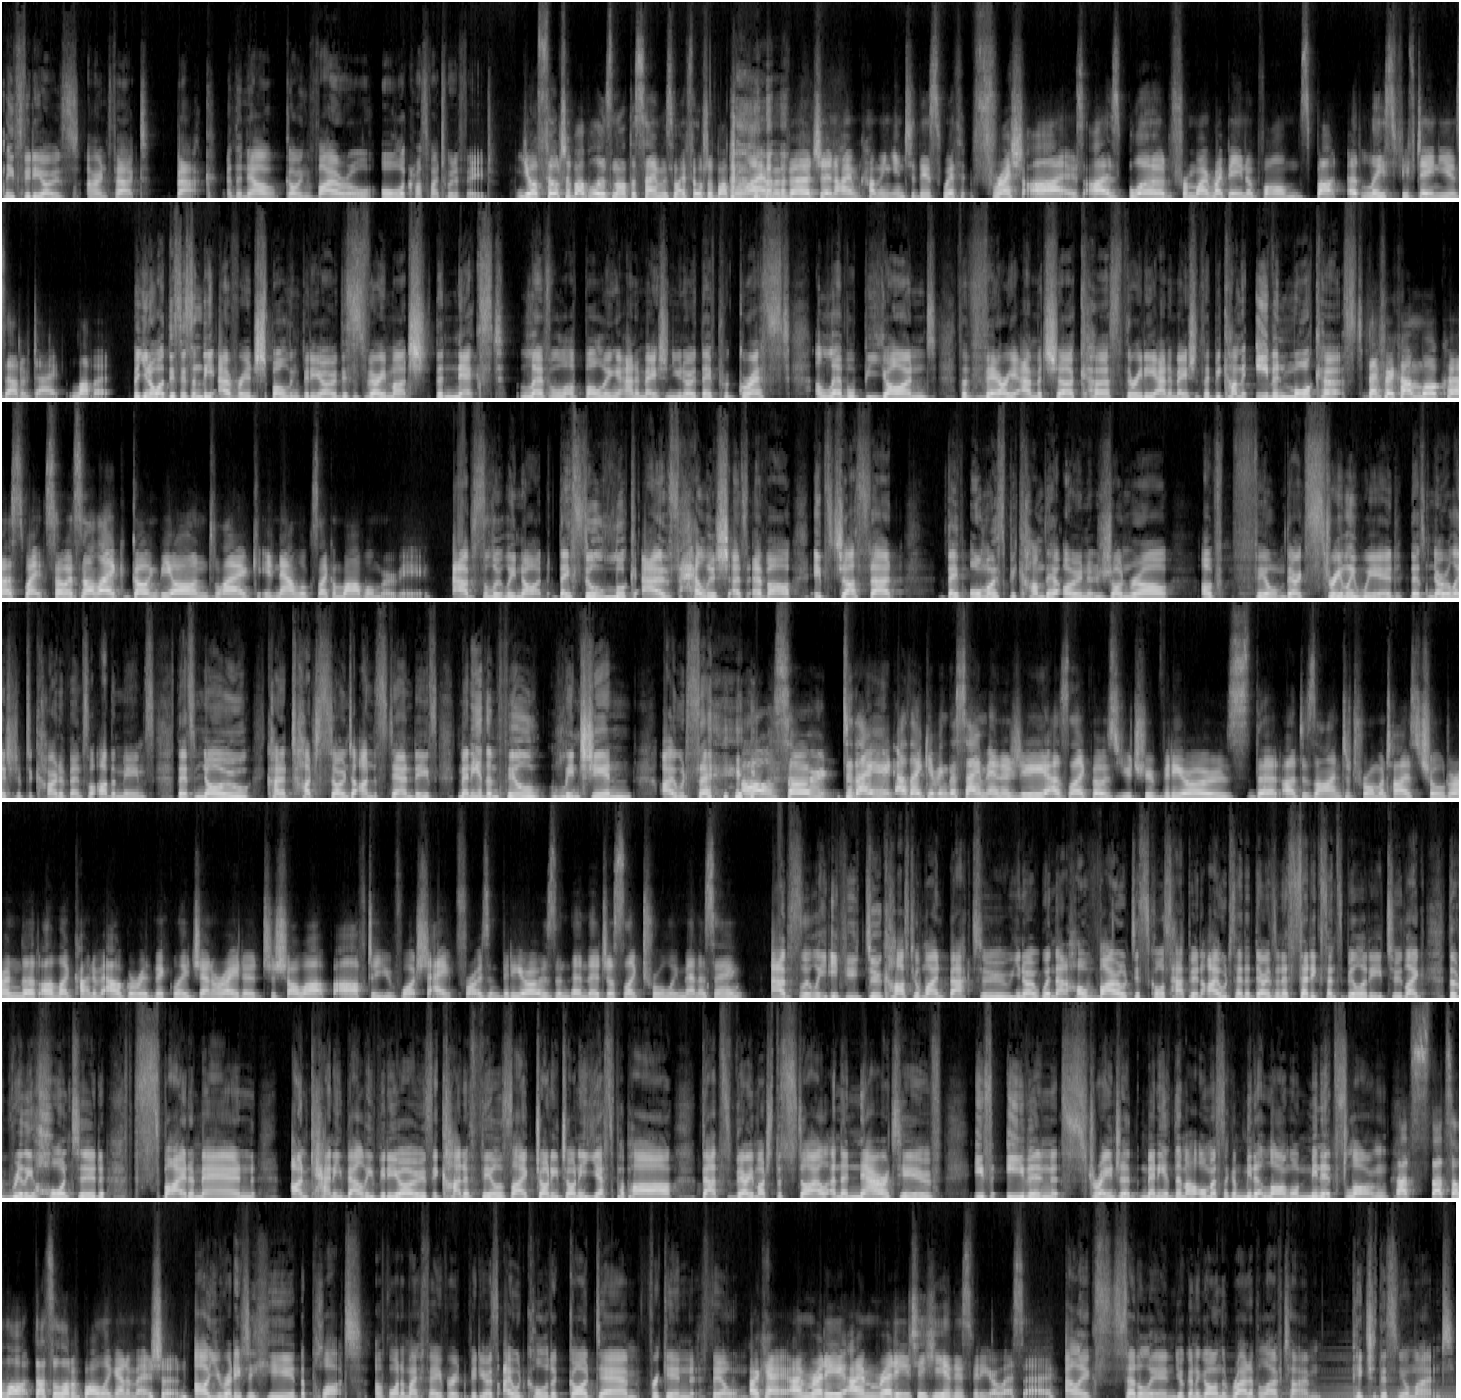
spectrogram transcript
these videos are in fact back and they're now going viral all across my Twitter feed. Your filter bubble is not the same as my filter bubble. I am a virgin. I am coming into this with fresh eyes, eyes blurred from my Ribena bombs, but at least 15 years out of date. Love it. But you know what? This isn't the average bowling video. This is very much the next level of bowling animation. You know, they've progressed a level beyond the very amateur cursed 3D animations. They've become even more cursed. They've become more cursed. Wait, so it's not like going beyond, like, it now looks like a Marvel movie. Absolutely not. They still look as hellish as ever. It's just that they've almost become their own genre of film. They're extremely weird. There's no relationship to current events or other memes. There's no kind of touchstone to understand these. Many of them feel Lynchian, I would say. oh, so do they are they giving the same energy as like those YouTube videos that are designed to traumatize children that are like kind of algorithmically generated to show up after you've watched eight frozen videos and then they're just like truly menacing? Absolutely. If you do cast your mind back to, you know, when that whole viral discourse happened, I would say that there is an aesthetic sensibility to like the really haunted Spider Man, Uncanny Valley videos. It kind of feels like Johnny Johnny, Yes Papa. That's very much the style. And the narrative is even stranger. Many of them are almost like a minute long or minutes long. That's that's a lot. That's a lot of bowling animation. Are you ready to hear the plot of one of my favorite videos? I would call it a goddamn freaking film. Okay, I'm ready. I'm ready to hear this video essay. Alex, settle in. You're going to go on the ride of a lifetime. Picture this in your mind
